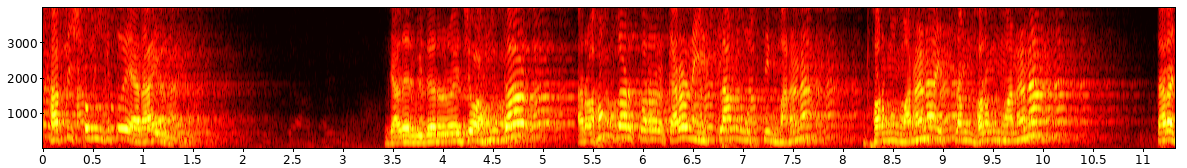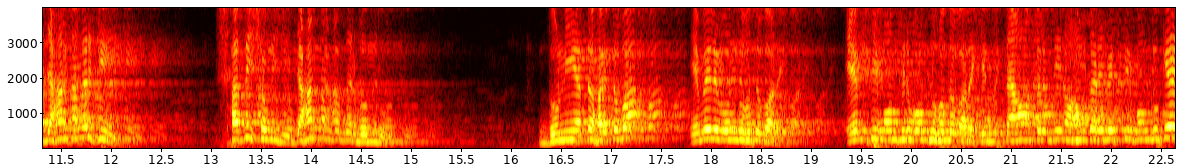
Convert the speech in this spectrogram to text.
সাথী সঙ্গী তো এরাই। যাদের ভিতরে রয়েছে অহংকার, আর অহংকার করার কারণে ইসলাম মুসলিম মানে না, ধর্ম মানে না, ইসলাম ধর্ম মানে না। তারা জাহান নামের কি? সাথী সঙ্গী জাহান নাম তাদের বন্ধু। দুনিয়াতে হয়তোবা এমএলএ বন্ধু হতে পারে। এমপি মন্ত্রী বন্ধু হতে পারে, কিন্তু তেমাতের দিন অহংকারী ব্যক্তির বন্ধুকে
